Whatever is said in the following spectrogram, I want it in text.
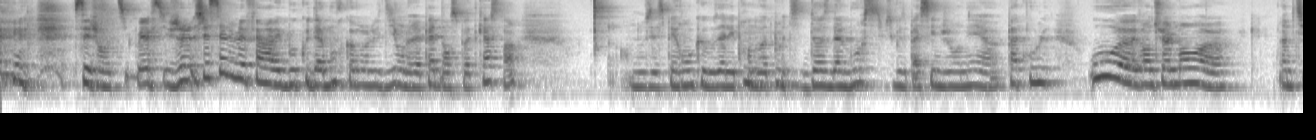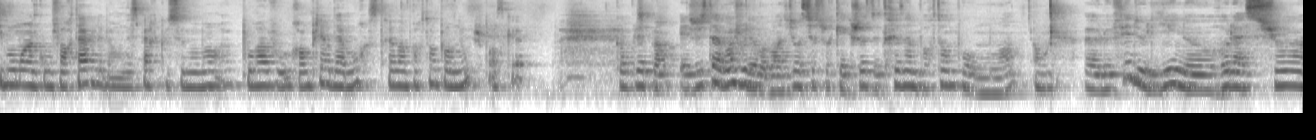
c'est gentil, merci. J'essaie de le faire avec beaucoup d'amour, comme on le dit, on le répète dans ce podcast. Hein. Nous espérons que vous allez prendre votre mm-hmm. petite dose d'amour si vous passez une journée pas cool ou euh, éventuellement euh, un petit moment inconfortable, eh ben, on espère que ce moment euh, pourra vous remplir d'amour. C'est très important pour nous, je pense que. Complètement. Et juste avant, je voulais rebondir aussi sur quelque chose de très important pour moi. Oh le fait de lier une relation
